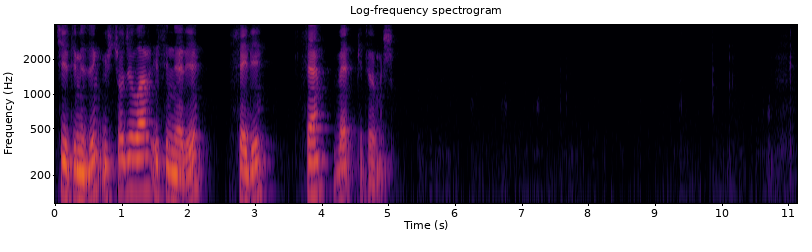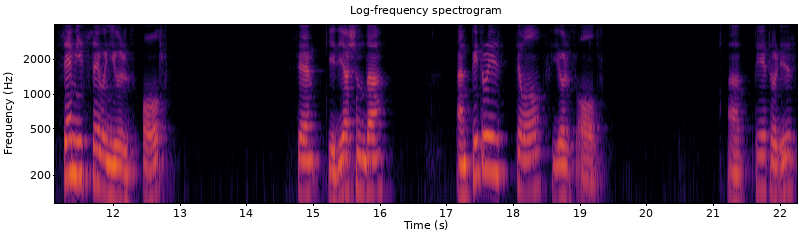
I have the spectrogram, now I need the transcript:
Çiftimizin üç çocuğu var. İsimleri Sally, Sam ve Peter'mış. Sam is 7 years old. Sam 7 yaşında. And Peter is 12 years old. And Peter is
